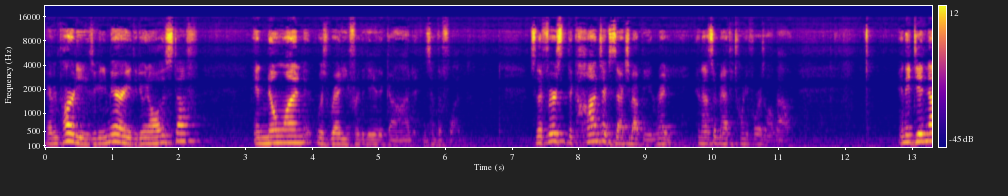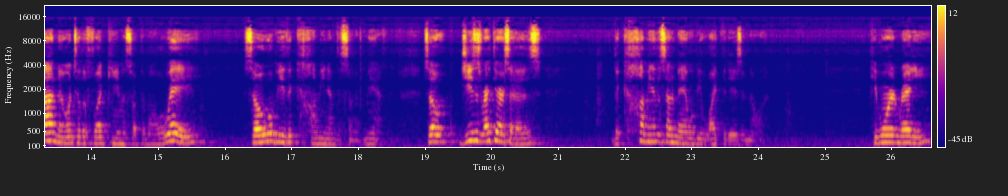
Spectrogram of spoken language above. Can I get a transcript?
They're having parties, they're getting married, they're doing all this stuff. And no one was ready for the day that God sent the flood. So the first, the context is actually about being ready. And that's what Matthew 24 is all about. And they did not know until the flood came and swept them all away. So will be the coming of the Son of Man. So Jesus right there says, the coming of the Son of Man will be like the days of Noah. People weren't ready.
